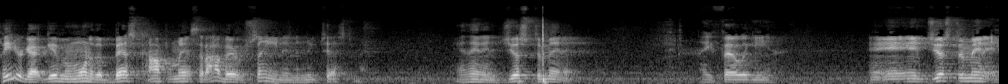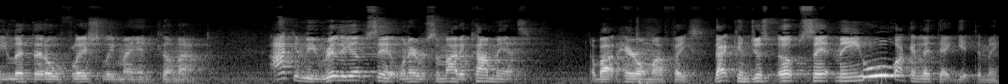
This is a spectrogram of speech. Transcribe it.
Peter got given one of the best compliments that I've ever seen in the New Testament. And then in just a minute, he fell again. In just a minute, he let that old fleshly man come out. I can be really upset whenever somebody comments about hair on my face. That can just upset me. Ooh, I can let that get to me.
